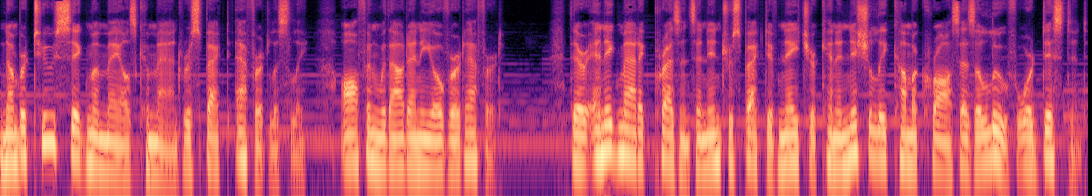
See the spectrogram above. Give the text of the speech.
Number 2 Sigma males command respect effortlessly, often without any overt effort. Their enigmatic presence and introspective nature can initially come across as aloof or distant.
